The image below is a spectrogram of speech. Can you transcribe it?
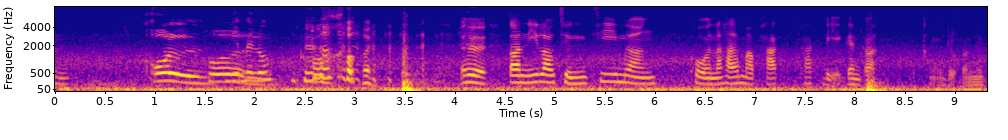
นโคนโคนยังไม่รู้โคนเออ ตอนนี้เราถึงที่เมืองโคนนะคะ มาพักพักเบรกกันก่อนนี่ดูแป๊บนึง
